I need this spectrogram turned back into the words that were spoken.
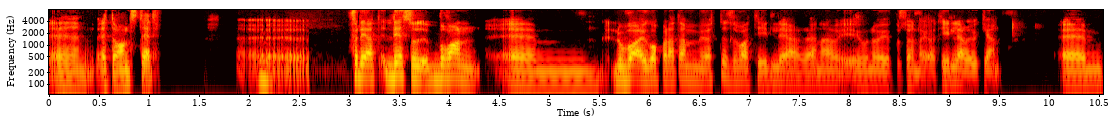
eh, et annet sted. Eh, fordi at det som Brann eh, Nå var jeg går på dette møtet som var tidligere nå er vi på søndag, tidligere i uken. Ehm,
